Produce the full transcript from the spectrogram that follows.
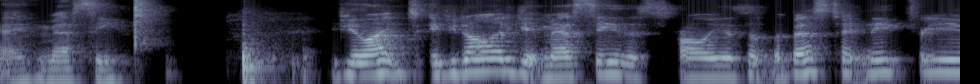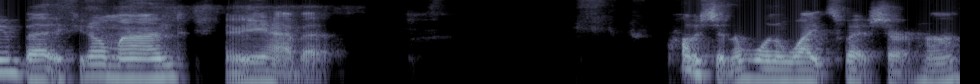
Okay, messy. If you like, if you don't like it get messy, this probably isn't the best technique for you, but if you don't mind, there you have it. Probably shouldn't have worn a white sweatshirt, huh?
